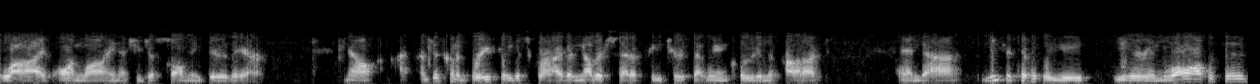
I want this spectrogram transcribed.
live online as you just saw me do there. Now, I'm just going to briefly describe another set of features that we include in the product. And uh, these are typically used either in law offices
